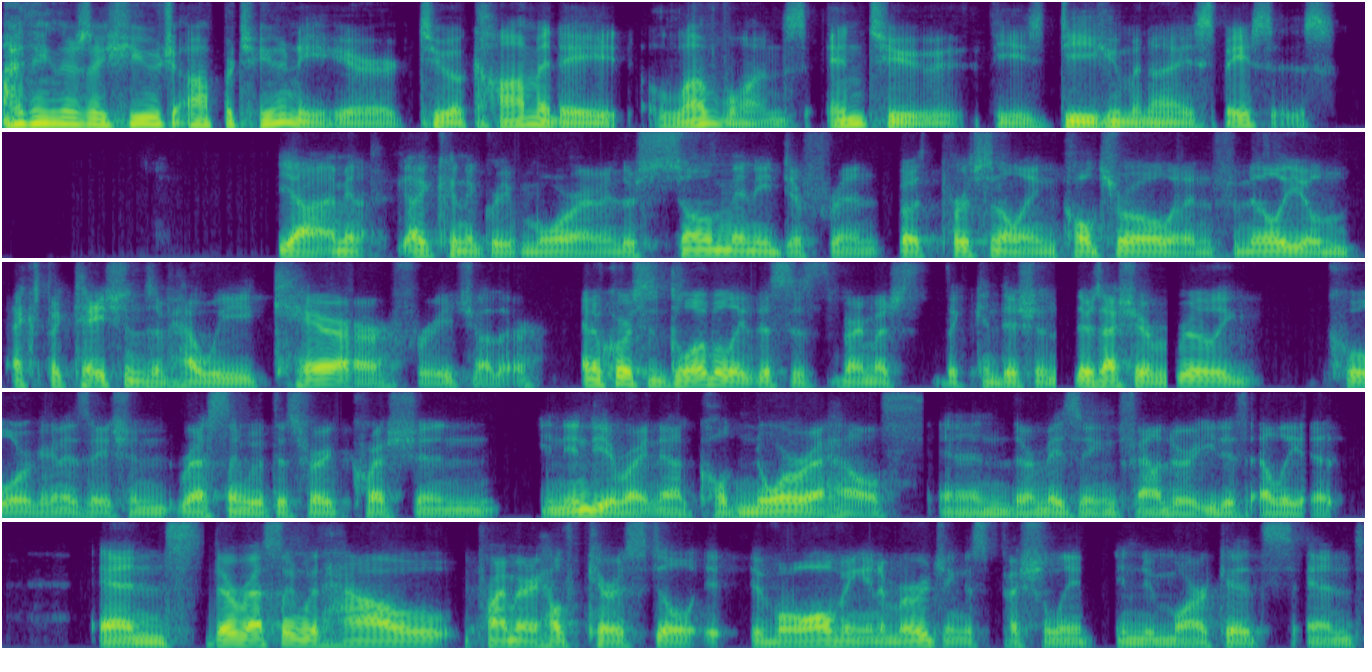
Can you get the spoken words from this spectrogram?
I think there's a huge opportunity here to accommodate loved ones into these dehumanized spaces Yeah, I mean, I couldn't agree more. I mean, there's so many different, both personal and cultural and familial expectations of how we care for each other. And of course, globally, this is very much the condition. There's actually a really cool organization wrestling with this very question in India right now called Noora Health, and their amazing founder, Edith Elliott. And they're wrestling with how primary healthcare is still evolving and emerging, especially in new markets. And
